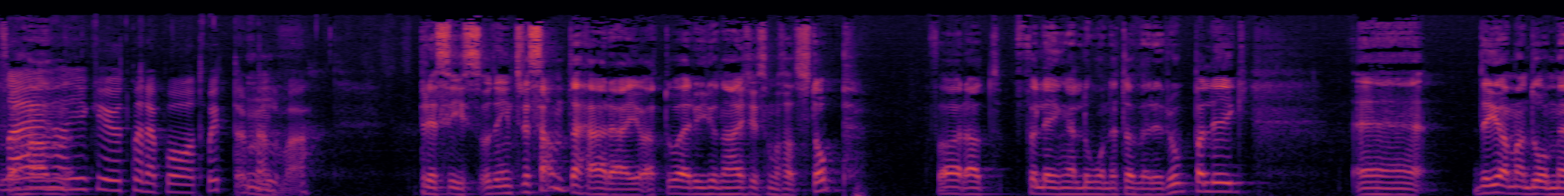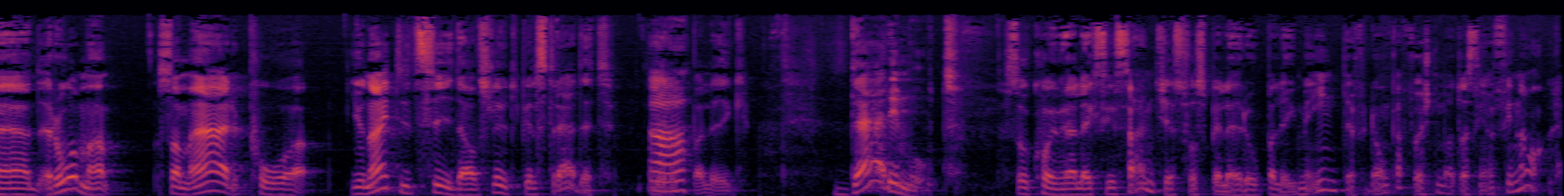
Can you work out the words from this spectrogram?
Nej, han... gick ju ut med det på Twitter Mm. själv va? Precis, och det intressanta här är ju att då är det United som har satt stopp för att förlänga lånet över Europa League. Eh, det gör man då med Roma som är på Uniteds sida av slutspelsträdet i Ja. Europa League. Däremot så kommer Alexis Sanchez få spela Europa League med Inter för de kan först mötas i en final.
